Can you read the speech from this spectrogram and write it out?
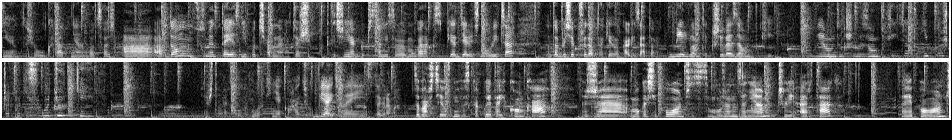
nie wiem, to się ukradnie albo coś. A, a w domu w sumie tutaj jest niepotrzebne, chociaż faktycznie jakby czasami sobie mogła tak spierdzielić na ulicę, no to by się przydał taki lokalizator. Uwielbiam te krzywe ząbki. Uwielbiam te krzywe ząbki. I ten taki błyszczak, taki słodziutki. Zresztą jak tu chmurki nie kochać, wbijajcie na jej Instagrama. Zobaczcie, już mi wyskakuje ta ikonka, że mogę się połączyć z tym urządzeniem, czyli AirTag. Daję połącz.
